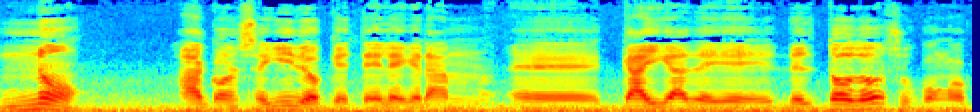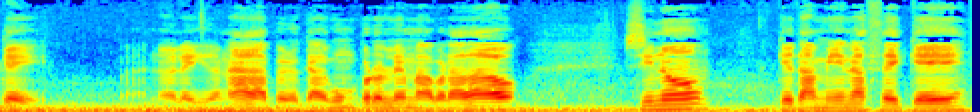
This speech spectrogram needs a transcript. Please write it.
no ha conseguido que Telegram eh, caiga del todo, supongo que no he leído nada, pero que algún problema habrá dado, sino que también hace que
